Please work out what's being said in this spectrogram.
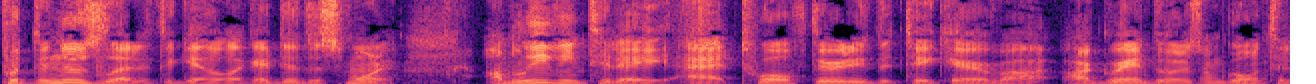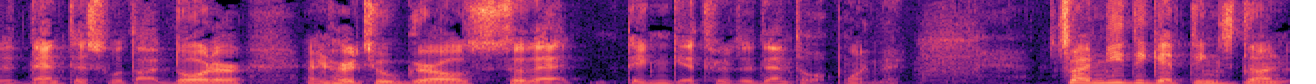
put the newsletter together like I did this morning. I'm leaving today at 12:30 to take care of our, our granddaughters. I'm going to the dentist with our daughter and her two girls so that they can get through the dental appointment. So I need to get things done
